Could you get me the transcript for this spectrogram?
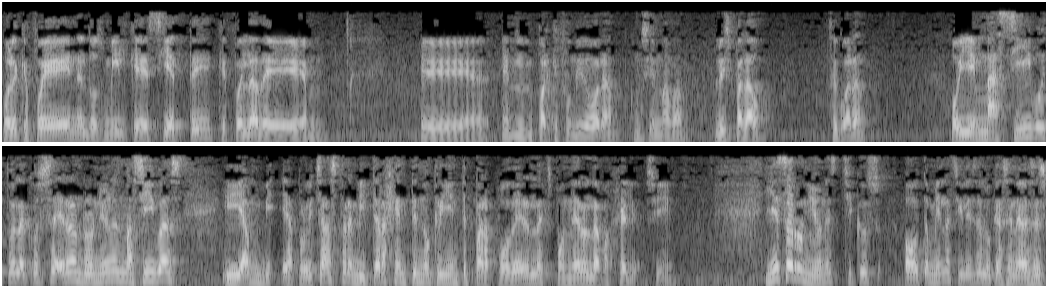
O la que fue en el 2007, que fue la de eh, en el Parque Fundidora, ¿cómo se llamaba? Luis Palau, ¿se acuerdan? Oye, masivo y toda la cosa, eran reuniones masivas y, aprovechadas para invitar a gente no creyente para poderla exponer al Evangelio, ¿sí? Y esas reuniones, chicos, o también las iglesias lo que hacen a veces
